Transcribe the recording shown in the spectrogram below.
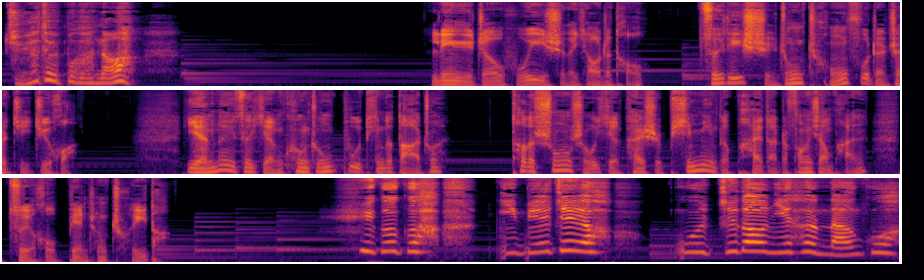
绝对不可能！林宇哲无意识的摇着头，嘴里始终重复着这几句话。眼泪在眼眶中不停的打转，他的双手也开始拼命的拍打着方向盘，最后变成捶打。玉哥哥，你别这样，我知道你很难过，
